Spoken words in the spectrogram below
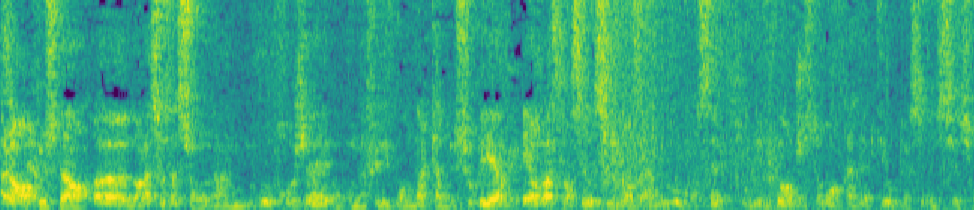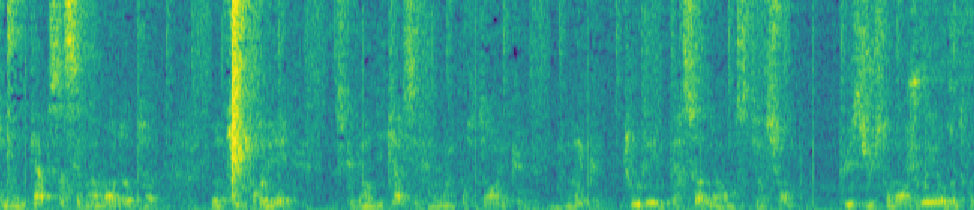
Alors en plus, non, euh, dans l'association, on a un nouveau projet. Donc on a fait les bandes d'arcade du sourire. Et on va se lancer aussi dans un nouveau concept pour des bornes justement adaptées aux personnes en situation de handicap. Ça, c'est vraiment notre, notre truc premier que le handicap c'est quand même important et que j'aimerais que toutes les personnes en situation puissent justement jouer au rétro.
